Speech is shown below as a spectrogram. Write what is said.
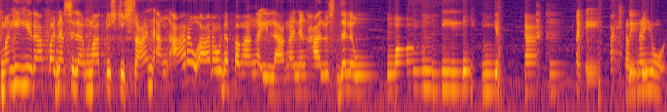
Mahihirapan na silang matustusan ang araw-araw na pangangailangan ng halos dalawang ngayon.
